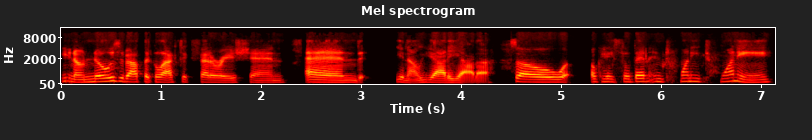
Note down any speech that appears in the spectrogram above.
you know knows about the galactic federation and you know yada yada. So okay so then in 2020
